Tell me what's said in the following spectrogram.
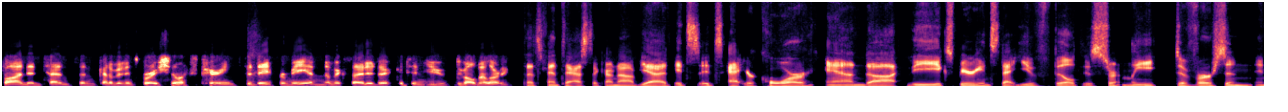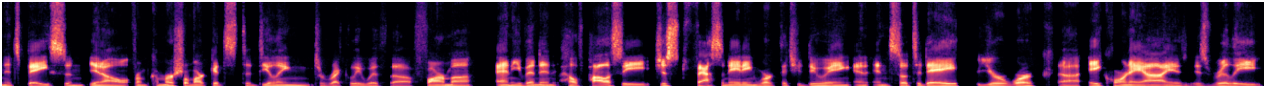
fun, intense, and kind of an inspirational experience to date for me. And I'm excited to continue develop my learning. That's fantastic, Arnab. Yeah, it's it's at your core, and uh, the experience that you've built is certainly diverse in, in its base and you know from commercial markets to dealing directly with uh, pharma and even in health policy just fascinating work that you're doing. And, and so today your work uh, acorn ai is, is really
